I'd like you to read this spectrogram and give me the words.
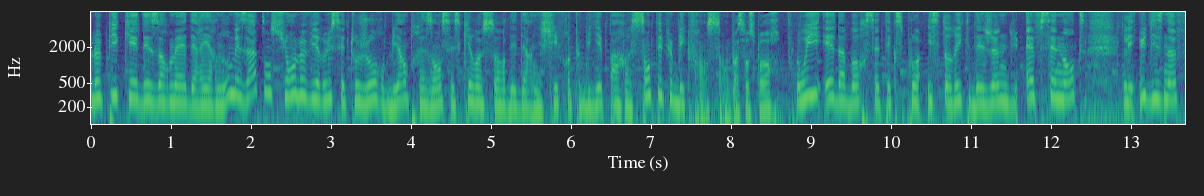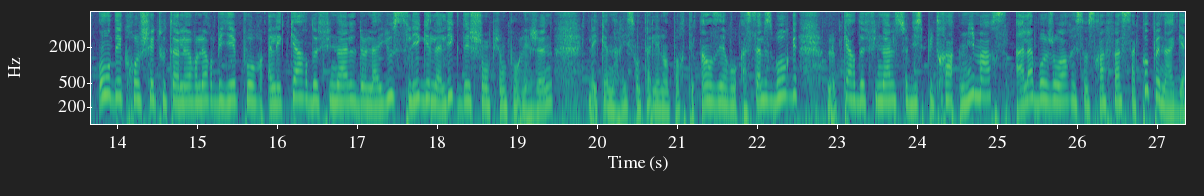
le pic est désormais derrière nous, mais attention, le virus est toujours bien présent. C'est ce qui ressort des derniers chiffres publiés par Santé publique France. On passe au sport Oui, et d'abord cet exploit historique des jeunes du FC Nantes. Les U19 ont décroché tout à l'heure leur billet pour les quarts de finale de la Youth League, la Ligue des champions pour les jeunes. Les Canaries sont allés l'emporter 1-0 à Salzbourg. Le quart de finale se disputera mi-mars à la Beaujoire et ce sera face à Copenhague.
